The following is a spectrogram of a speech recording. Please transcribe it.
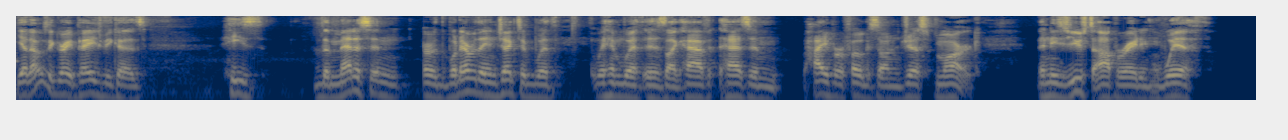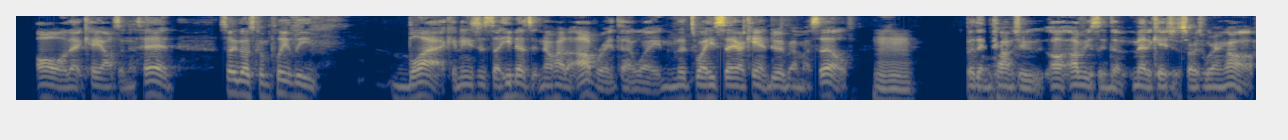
Yeah, that was a great page because he's the medicine or whatever they injected with, with him with is like have has him hyper focused on just Mark. Then he's used to operating with all of that chaos in his head. So he goes completely black and he's just like he doesn't know how to operate that way. And that's why he's saying I can't do it by myself. hmm But then comes Khonshu obviously the medication starts wearing off.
